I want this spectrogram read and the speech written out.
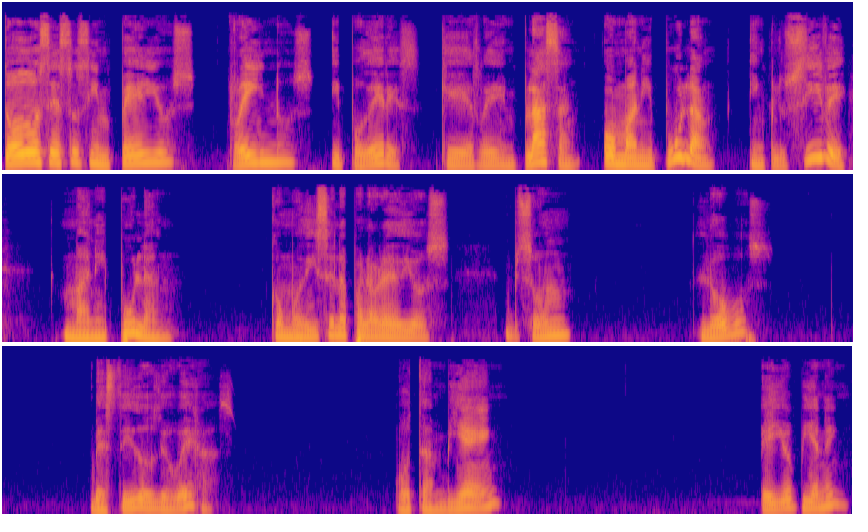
Todos esos imperios, reinos y poderes que reemplazan o manipulan, inclusive manipulan, como dice la palabra de Dios, son lobos vestidos de ovejas. O también ellos vienen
